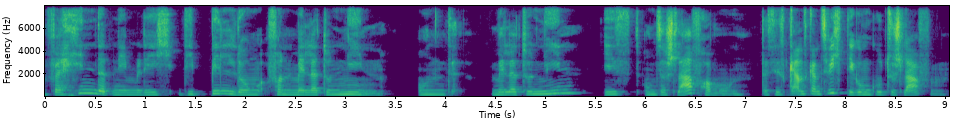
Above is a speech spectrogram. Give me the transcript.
verhindert nämlich die Bildung von Melatonin. Und Melatonin ist unser Schlafhormon. Das ist ganz, ganz wichtig, um gut zu schlafen.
